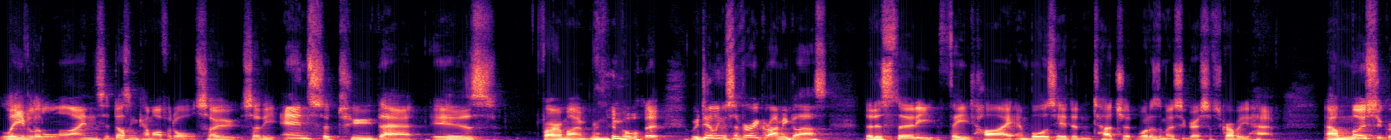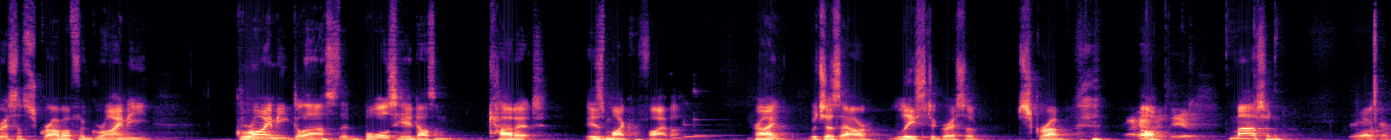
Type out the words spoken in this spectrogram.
leave little lines. It doesn't come off at all. So, so the answer to that is, if I remember what it, we're dealing with some very grimy glass that is 30 feet high and boar's hair didn't touch it. What is the most aggressive scrubber you have? Our most aggressive scrubber for grimy, grimy glass that boar's hair doesn't cut it is microfiber, right? Which is our least aggressive scrub. I have oh, it here. Martin. You're welcome.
